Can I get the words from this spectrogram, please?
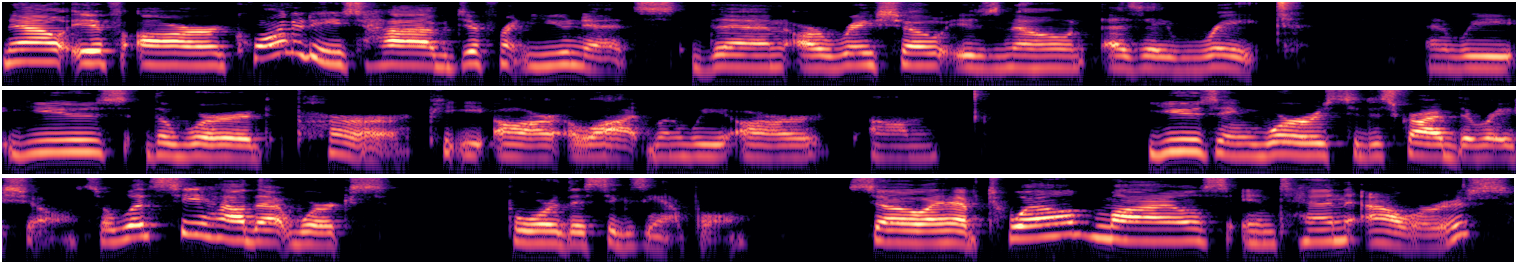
Now, if our quantities have different units, then our ratio is known as a rate. And we use the word per, P-E-R, a lot when we are um, using words to describe the ratio. So let's see how that works for this example. So I have 12 miles in 10 hours.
